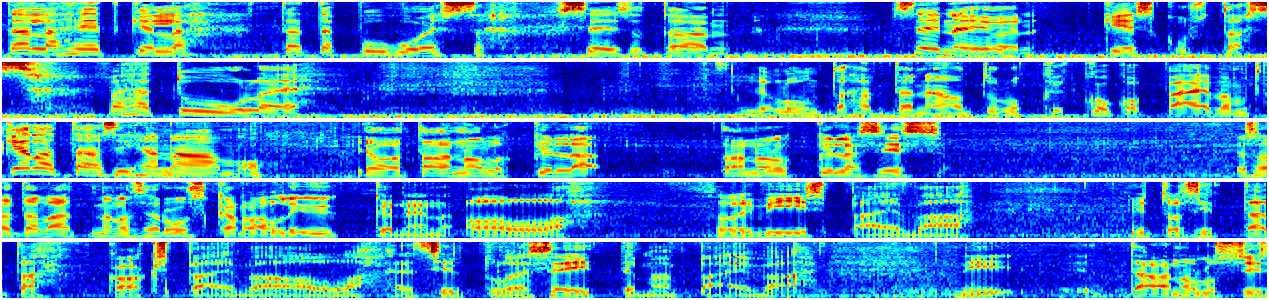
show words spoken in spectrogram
tällä hetkellä tätä puhuessa seisotaan Seinäjoen keskustassa. Vähän tuulee. Ja luntahan tänään on tullut koko päivä, mutta kelataan ihan aamuun. Joo, tää on ollut kyllä, tää on ollut kyllä siis, jos ajatellaan, että meillä on se Ruskaralli ykkönen alla, se oli viisi päivää. Nyt on sitten tätä kaksi päivää alla, että siitä tulee seitsemän päivää. Niin tää on ollut siis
